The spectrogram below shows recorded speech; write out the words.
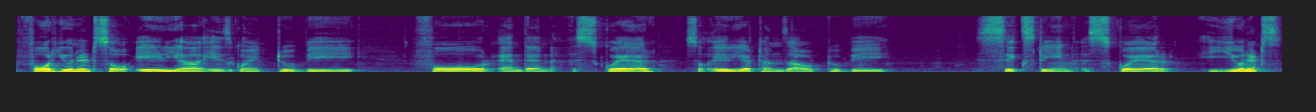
4 units. So area is going to be 4 and then square. So area turns out to be 16 square units.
